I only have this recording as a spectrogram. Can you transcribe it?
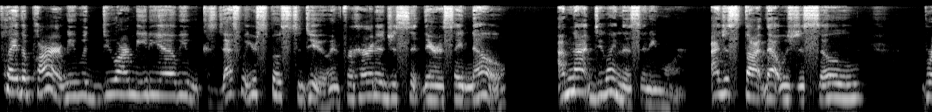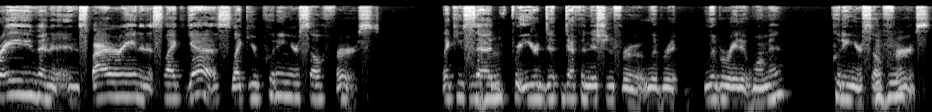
play the part. We would do our media, we because that's what you're supposed to do. And for her to just sit there and say, "No, I'm not doing this anymore." I just thought that was just so brave and inspiring. And it's like, yes, like you're putting yourself first. Like you said, mm-hmm. for your de- definition for liber- liberated woman, putting yourself mm-hmm. first.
